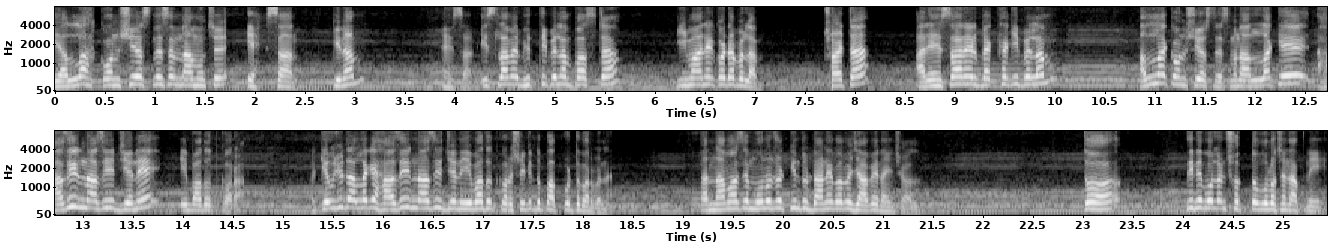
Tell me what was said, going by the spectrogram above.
এই আল্লাহ কনসিয়াসনেসের নাম হচ্ছে এহসান কি নাম? এহসান ইসলামের ভিত্তি পেলাম পাঁচটা, ইমানের কয়টা পেলাম? ছয়টা। আর এহসানের ব্যাখ্যা কি পেলাম? আল্লাহ কনসিয়াসনেস মানে আল্লাহকে হাজির নাজির জেনে ইবাদত করা। কেউ যদি আল্লাহকে হাজির নাজির জেনে ইবাদত করে, সে কিন্তু পাপ করতে পারবে না। তার নামাজে মনোযোগ কিন্তু ডানে বামে যাবে না, ইনশাআল্লাহ। তো তিনি বললেন, সত্য বলেছেন আপনি।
